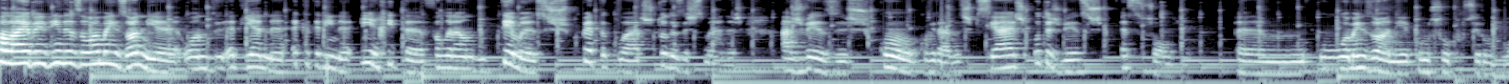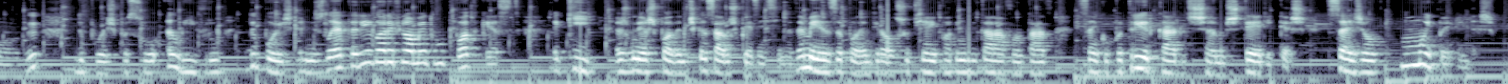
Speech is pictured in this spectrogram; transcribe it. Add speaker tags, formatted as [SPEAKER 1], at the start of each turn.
[SPEAKER 1] Olá e bem-vindas ao Amazónia, onde a Diana, a Catarina e a Rita falarão de temas espetaculares todas as semanas, às vezes com convidadas especiais, outras vezes a solo. Um, o Amazónia começou por ser um blog, depois passou a livro, depois a newsletter e agora é finalmente um podcast. Aqui as mulheres podem descansar os pés em cima da mesa, podem tirar o sutiã e podem gritar à vontade sem que o patriarcado lhes chame histéricas. Sejam muito bem-vindas.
